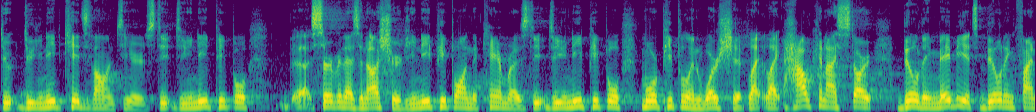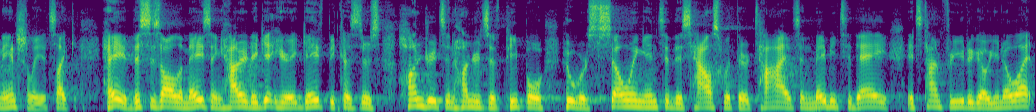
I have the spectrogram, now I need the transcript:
Do, do you need kids volunteers? Do, do you need people uh, serving as an usher? Do you need people on the cameras? Do, do you need people, more people in worship? Like, like, how can I start building? Maybe it's building financially. It's like, hey, this is all amazing. How did it get here? It gave because there's hundreds and hundreds of people who were sowing into this house with their tithes. And maybe today it's time for you to go, you know what?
